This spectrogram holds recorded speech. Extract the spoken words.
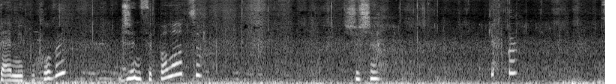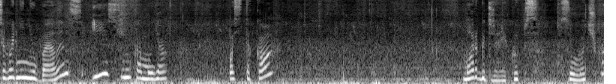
демі пуховик, джинси палацо. Що ще? Кепка. Сьогодні New Balance і сумка моя ось така. Марк Джейкобс. Сумочка.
